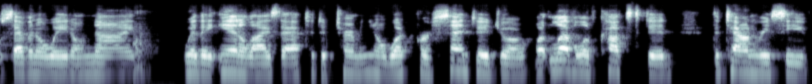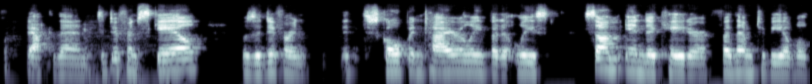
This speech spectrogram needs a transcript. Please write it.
07, 08, 09, where they analyzed that to determine, you know, what percentage or what level of cuts did the town receive back then. It's a different scale, it was a different uh, scope entirely, but at least some indicator for them to be able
